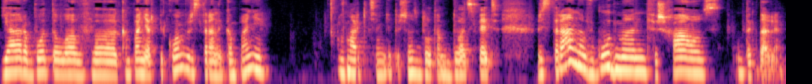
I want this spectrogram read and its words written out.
Я работала в компании Арпиком, в ресторанной компании в маркетинге. То есть у нас было там 25 ресторанов, Гудман, Фишхаус и так далее.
